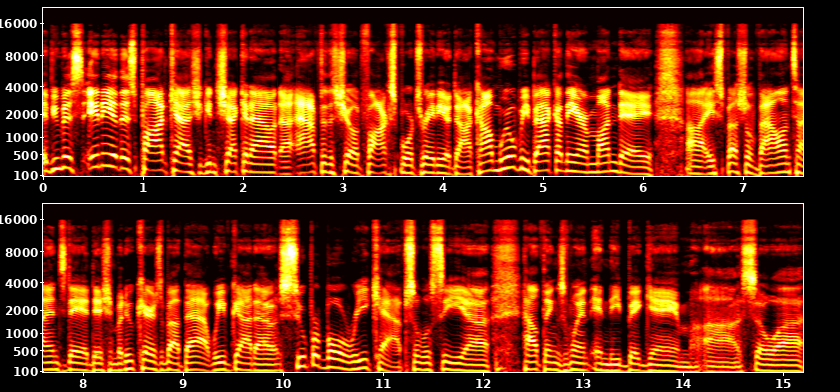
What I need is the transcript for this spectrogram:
If you missed any of this podcast, you can check it out uh, after the show at foxsportsradio.com. We'll be back on the air Monday, uh, a special Valentine's Day edition, but who cares about that? We've got a Super Bowl recap, so we'll see uh, how things went in the big game. Uh, so uh,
